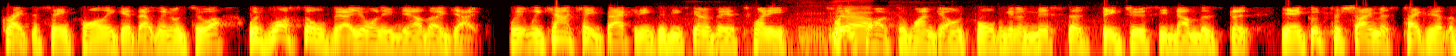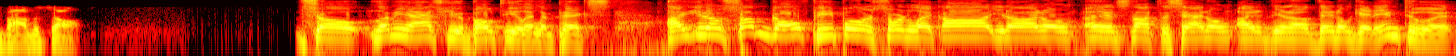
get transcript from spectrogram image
great to see him finally get that win on tour. We've lost all value on him now, though, Gabe. We, we can't keep backing him because he's going to be a 20, 25 yeah. to 1 going forward. We're going to miss those big, juicy numbers. But yeah, good for Seamus taking out the Barbasol. So let me ask you about the Olympics. I, you know, some golf people are sort of like, oh, you know, I don't. It's not to say I don't. I, you know, they don't get into it.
